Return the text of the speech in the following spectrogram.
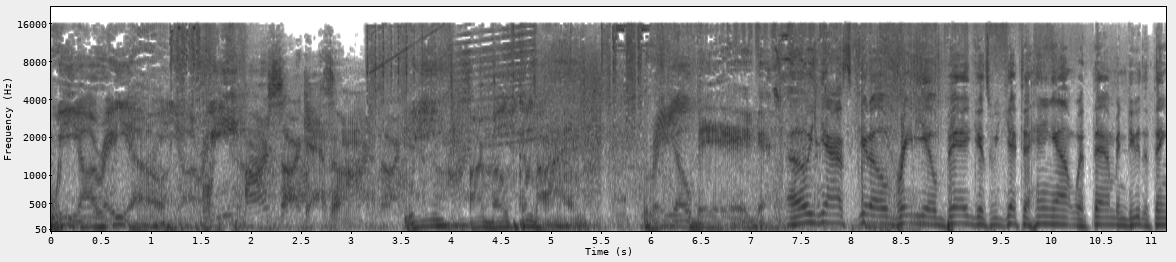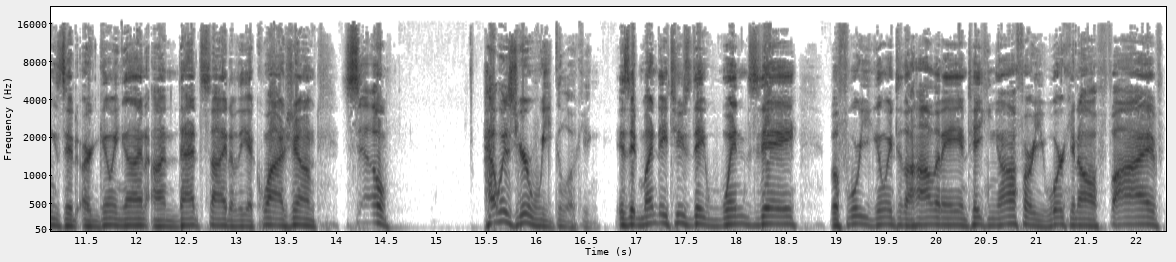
We are radio. We are sarcasm. We are both combined. Radio Big. Oh, yes, good old Radio Big as we get to hang out with them and do the things that are going on on that side of the equation. So, how is your week looking? Is it Monday, Tuesday, Wednesday before you go into the holiday and taking off? Are you working all five?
